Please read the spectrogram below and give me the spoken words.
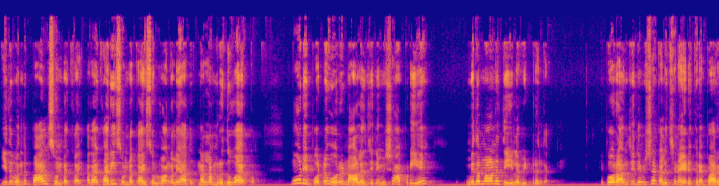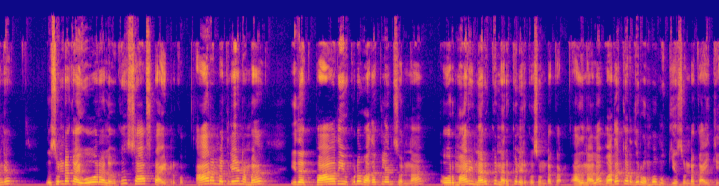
இது வந்து பால் சுண்டைக்காய் அதாவது கறி சுண்டைக்காய் சொல்லுவாங்களே அது நல்ல மிருதுவாக இருக்கும். மூடி போட்டு ஒரு நாலஞ்சு நிமிஷம் அப்படியே மிதமான தீயில் விட்டுருங்க. இப்போ ஒரு அஞ்சு நிமிஷம் கழித்து நான் எடுக்கிறேன். பாருங்கள் இந்த சுண்டைக்காய் ஓரளவுக்கு சாஃப்ட் ஆகிட்டுருக்கும் ஆரம்பத்துலேயே நம்ம இதை பாதி கூட வதக்கலன்னு சொன்னால் ஒரு மாதிரி நறுக்கு நறுக்குன்னு இருக்கும் சுண்டைக்காய். அதனால் வதக்கிறது ரொம்ப முக்கியம் சுண்டைக்காய்க்கு.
